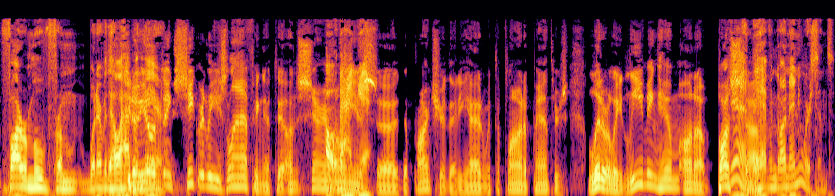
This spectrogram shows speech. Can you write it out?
far removed from whatever the hell happened. You, know, you don't think secretly he's laughing at the unceremonious oh, that, yeah. uh, departure that he had with the Florida Panthers, literally leaving him on a bus yeah, stop they haven't gone anywhere since.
